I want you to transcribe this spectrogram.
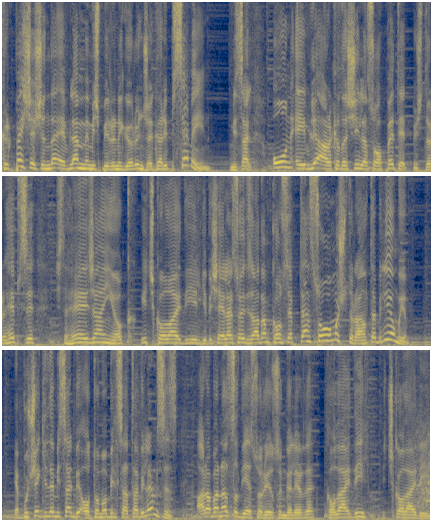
45 yaşında evlenmemiş birini görünce garipsemeyin. Misal 10 evli arkadaşıyla sohbet etmiştir. Hepsi işte heyecan yok, hiç kolay değil gibi şeyler söyledi. Adam konseptten soğumuştur anlatabiliyor muyum? Ya bu şekilde misal bir otomobil satabilir misiniz? Araba nasıl diye soruyorsun galeride. Kolay değil, hiç kolay değil.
